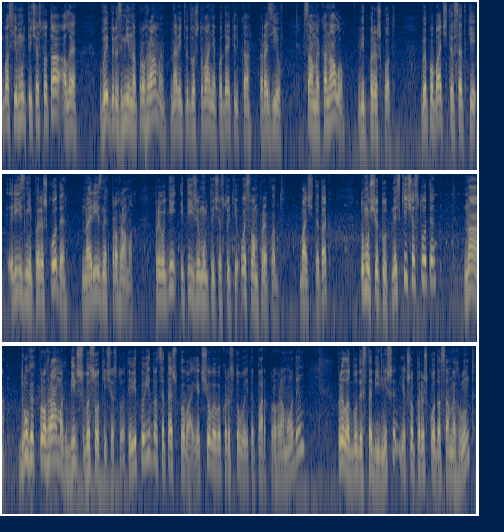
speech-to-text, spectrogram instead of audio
У вас є мультичастота, але вибір зміна програми, навіть відлаштування по декілька разів саме каналу від перешкод, ви побачите все-таки різні перешкоди на різних програмах при одній і тій же мультичастоті. Ось вам приклад. Бачите, так? Тому що тут низькі частоти, на других програмах більш високі частоти. І відповідно це теж впливає. Якщо ви використовуєте парк програму 1, прилад буде стабільніше, якщо перешкода саме ґрунт,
